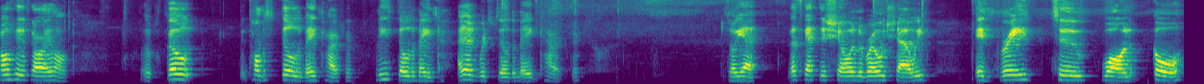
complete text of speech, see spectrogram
Is very long. Go, Thomas still the main character. He's still the main, and Edward's still the main character. So yeah, let's get this show on the road, shall we? In three, two, one, go.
